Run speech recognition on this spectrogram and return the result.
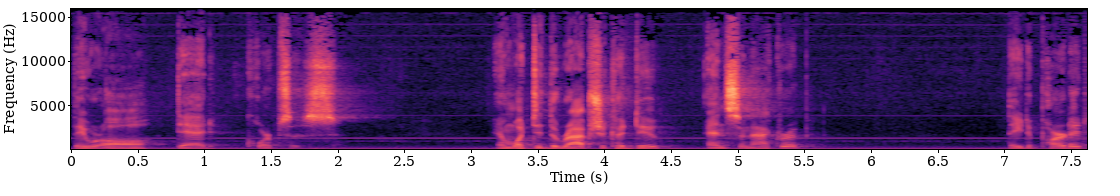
they were all dead corpses. And what did the Rabshakeh do and Sennacherib? They departed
